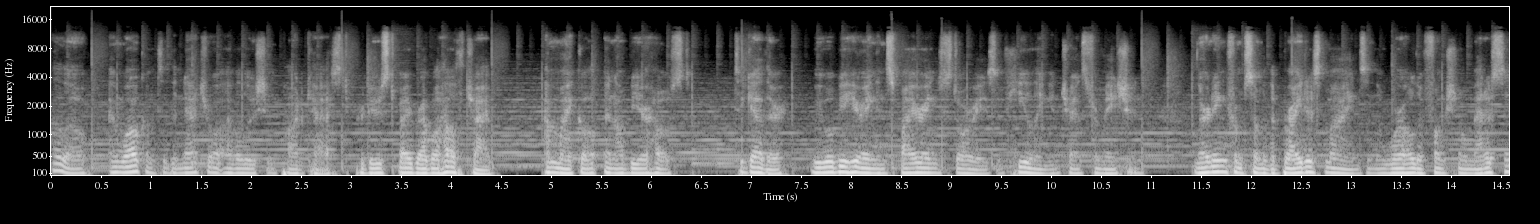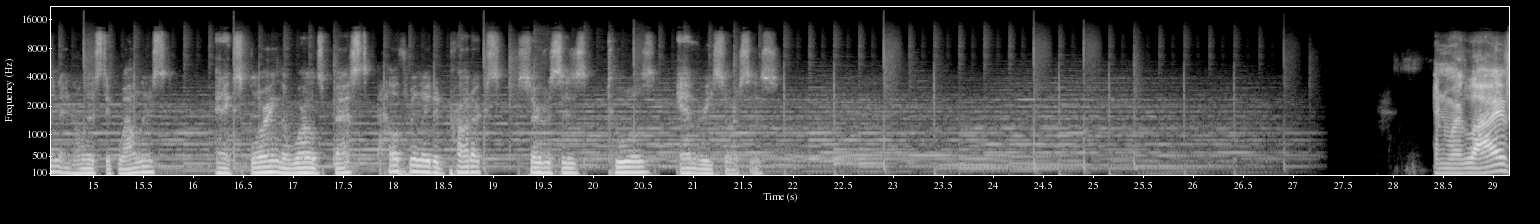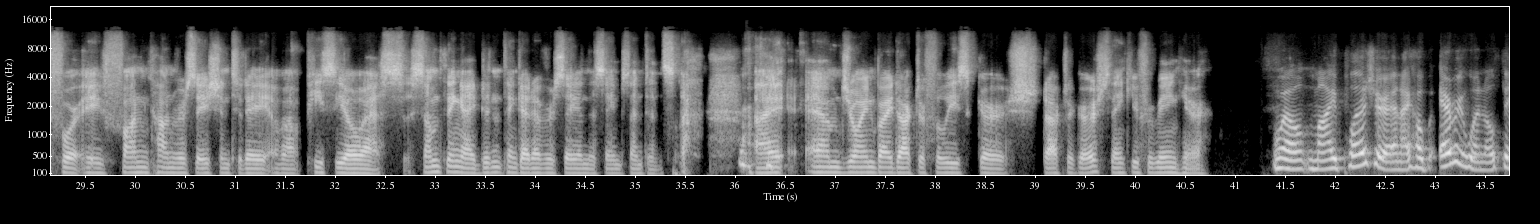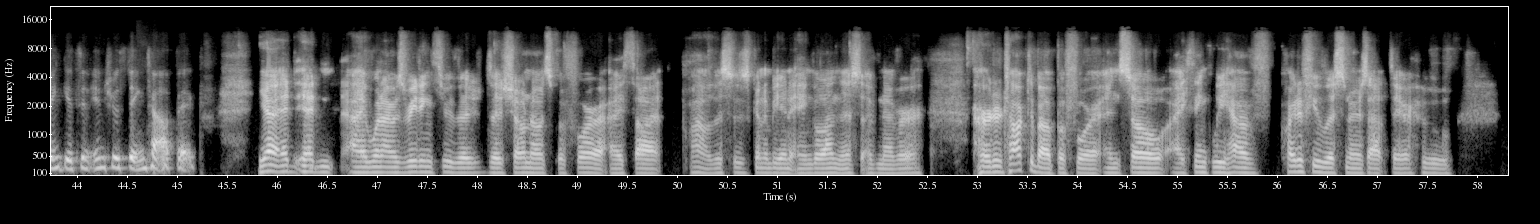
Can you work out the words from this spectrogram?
Hello, and welcome to the Natural Evolution podcast produced by Rebel Health Tribe. I'm Michael, and I'll be your host. Together, we will be hearing inspiring stories of healing and transformation, learning from some of the brightest minds in the world of functional medicine and holistic wellness, and exploring the world's best health related products, services, tools, and resources. We're live for a fun conversation today about PCOS, something I didn't think I'd ever say in the same sentence. I am joined by Dr. Felice Gersh. Dr. Gersh, thank you for being here. Well, my pleasure. And I hope everyone will think it's an interesting topic. Yeah. And, and I, when I was reading through the, the show notes before, I thought, wow, this is going to be an angle on this I've never heard or talked about before. And so I think we have quite a few listeners out there who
